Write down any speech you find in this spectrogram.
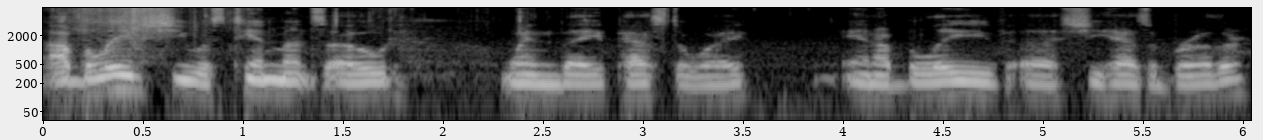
I believe she was 10 months old when they passed away, and I believe uh, she has a brother.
